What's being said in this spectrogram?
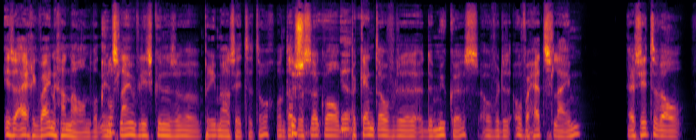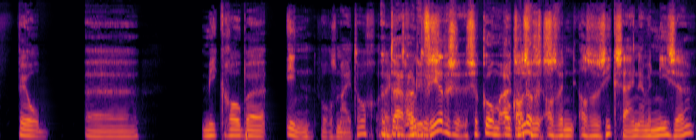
is er eigenlijk weinig aan de hand. Want in het slijmvlies kunnen ze prima zitten, toch? Want dat dus, is ook wel bekend over de, de mucus, over, de, over het slijm. Daar zitten wel veel uh, microben in, volgens mij, toch? Daar, daar arriveren ze. Ze komen uit de als lucht. We, als, we, als we ziek zijn en we niezen,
